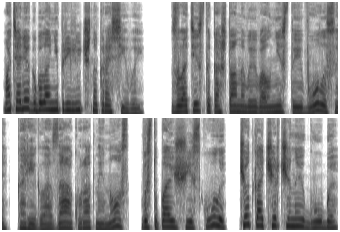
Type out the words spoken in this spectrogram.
Мать Олега была неприлично красивой. Золотисто-каштановые волнистые волосы, карие глаза, аккуратный нос, выступающие скулы, четко очерченные губы,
